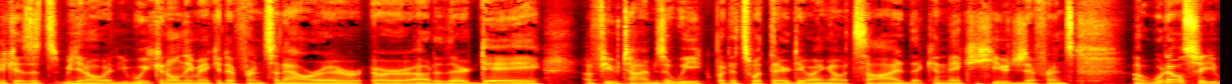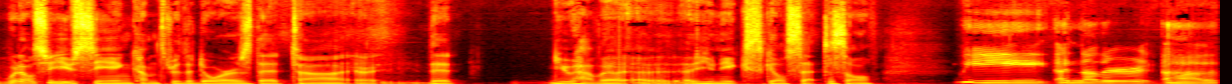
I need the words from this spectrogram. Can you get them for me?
because it's, you know, we can only make a difference an hour or, or out of their day a few times a week, but it's what they're doing outside that can make a huge difference. Uh, what else are you, what else are you seeing come through the doors that, uh, that you have a, a, unique skill set to solve? We, another, uh,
